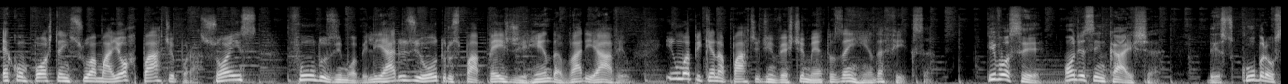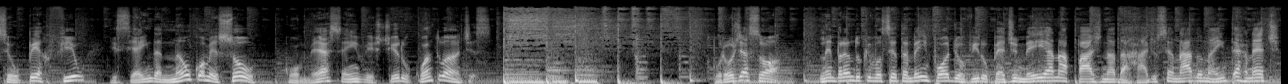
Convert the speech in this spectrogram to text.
é composta em sua maior parte por ações, fundos imobiliários e outros papéis de renda variável, e uma pequena parte de investimentos em renda fixa. E você, onde se encaixa? Descubra o seu perfil e, se ainda não começou, comece a investir o quanto antes. Por hoje é só. Lembrando que você também pode ouvir o Pé de Meia na página da Rádio Senado na internet,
